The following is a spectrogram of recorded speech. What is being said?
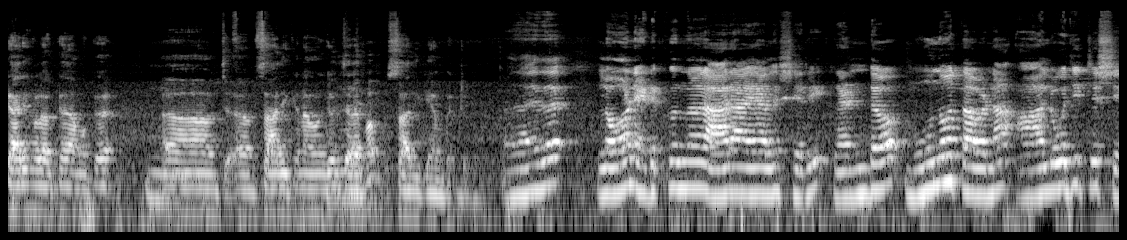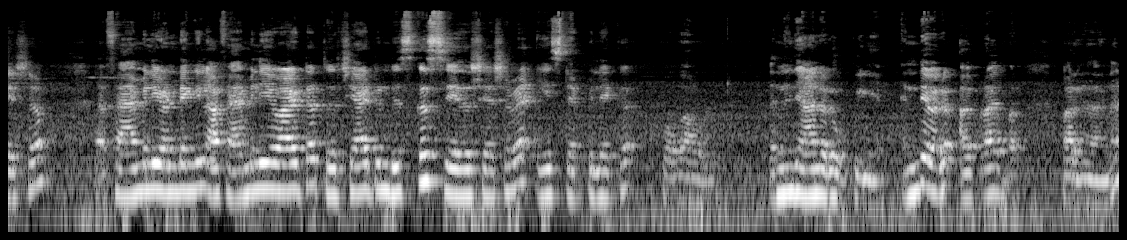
കാര്യങ്ങളൊക്കെ നമുക്ക് സാധിക്കണമെങ്കിൽ ചിലപ്പം സാധിക്കാൻ പറ്റും. അതായത് ലോൺ എടുക്കുന്ന ആരായാലും ശരി രണ്ടോ മൂന്നോ തവണ ആലോചിച്ച ശേഷം ഫാമിലി ഉണ്ടെങ്കിൽ ആ ഫാമിലിയുമായിട്ട് തീർച്ചയായിട്ടും ഡിസ്കസ് ചെയ്ത ശേഷമേ ഈ സ്റ്റെപ്പിലേക്ക് പോകാവുള്ളൂ എന്ന് ഞാനൊരു ഒപ്പീനിയൻ എന്റെ ഒരു അഭിപ്രായം പറഞ്ഞതാണ്.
